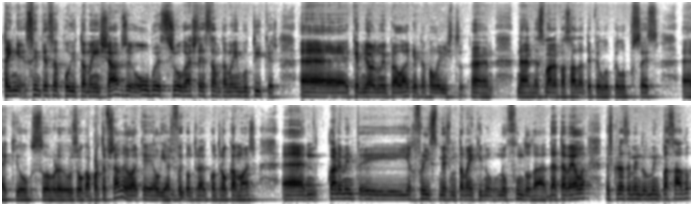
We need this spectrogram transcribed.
tem, sente esse apoio também em Chaves. Houve esse jogo à exceção também em Boticas, uh, que é melhor não ir para lá, que até falei isto na, na, semana passada, até pelo, pelo processo que houve sobre o jogo à porta fechada, que aliás foi contra, contra o Camacho. claramente, e, e referi-se mesmo também aqui no, no fundo da, da, tabela, mas curiosamente no domingo passado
